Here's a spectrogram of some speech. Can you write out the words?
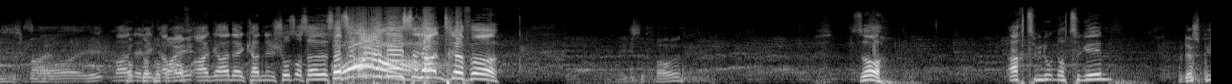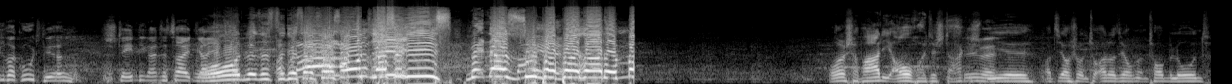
Dieses Mal. So, Hildmann, Kommt der er legt ab vorbei? auf Aga, der kann den Schuss aus der Distanz. Oh! Und der nächste Lattentreffer. Nächste Foul. So. 18 Minuten noch zu gehen. Und das Spiel war gut. Wir stehen die ganze Zeit. Ja, und jetzt das ist kommt- der nächste Ah, Abschluss. Und Lasse Ries mit einer super Parade. Oh, Schabadi auch heute starkes Silber. Spiel. Hat sich auch schon hat sich auch mit dem Tor belohnt.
